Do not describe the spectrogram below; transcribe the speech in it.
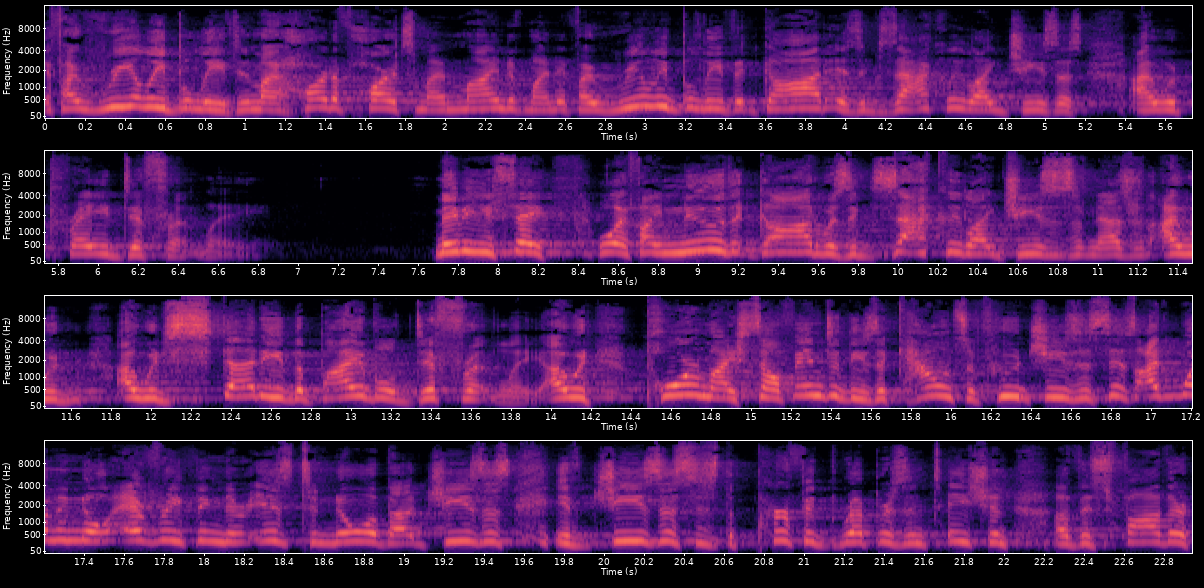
If I really believed in my heart of hearts, my mind of mind, if I really believe that God is exactly like Jesus, I would pray differently. Maybe you say, well, if I knew that God was exactly like Jesus of Nazareth, I would, I would study the Bible differently. I would pour myself into these accounts of who Jesus is. I'd want to know everything there is to know about Jesus. If Jesus is the perfect representation of his Father,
